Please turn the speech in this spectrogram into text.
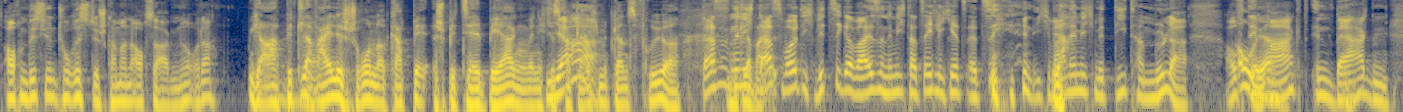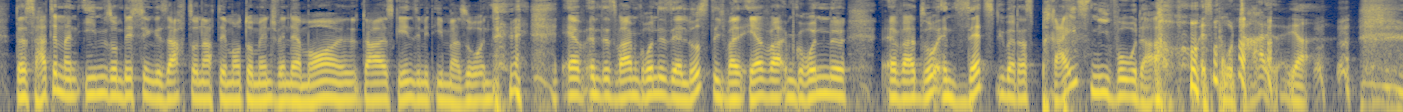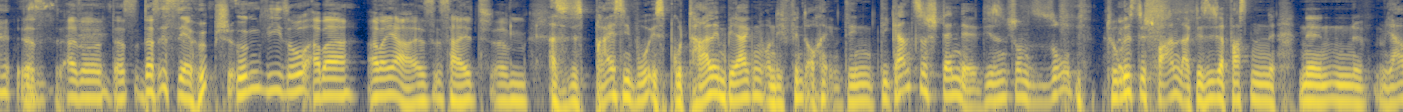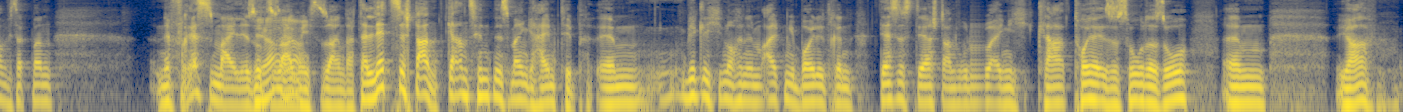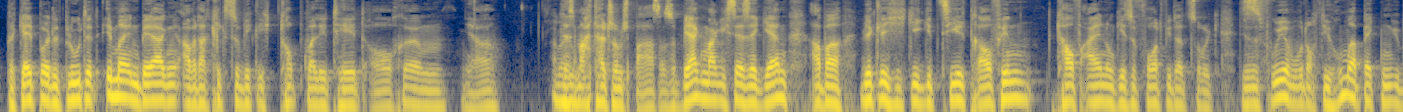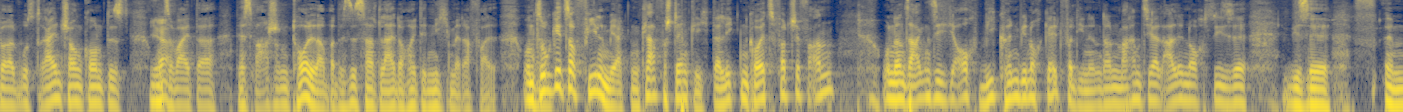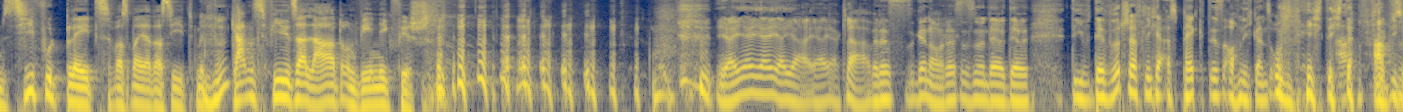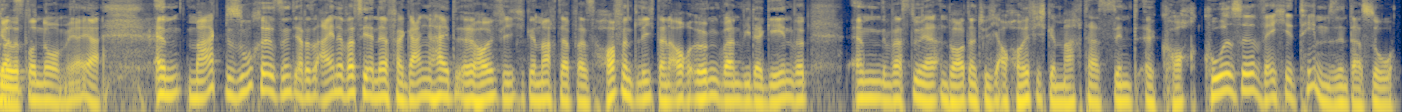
auch ein bisschen touristisch, kann man auch sagen, ne, oder? Ja, mittlerweile ja. schon, auch gerade speziell Bergen, wenn ich das ja, vergleiche mit ganz früher. Das ist nämlich, das wollte ich witzigerweise nämlich tatsächlich jetzt erzählen. Ich war ja. nämlich mit Dieter Müller auf oh, dem Markt in Bergen. Das hatte man ihm so ein bisschen gesagt, so nach dem Motto, Mensch, wenn der Mont da ist, gehen Sie mit ihm mal so. Und er, und es war im Grunde sehr lustig, weil er war im Grunde, er war so entsetzt über das Preisniveau da. Ist brutal, ja. Das, also, das, das ist sehr hübsch irgendwie so, aber, aber ja, es ist halt. Ähm also das Preisniveau ist brutal in Bergen und ich finde auch den, die ganzen Stände, die sind schon so touristisch veranlagt. Das ist ja fast eine, eine, eine ja, wie sagt man, eine Fressmeile sozusagen, ja, ja. wenn ich so sagen darf. Der letzte Stand, ganz hinten ist mein Geheimtipp. Ähm, wirklich noch in einem alten Gebäude drin. Das ist der Stand, wo du eigentlich, klar, teuer ist es so oder so. Ähm, ja, der Geldbeutel blutet immer in Bergen, aber da kriegst du wirklich Top-Qualität auch, ähm, ja, aber das macht halt schon Spaß. Also Bergen mag ich sehr, sehr gern, aber wirklich, ich gehe gezielt drauf hin, kauf ein und geh sofort wieder zurück. Dieses früher, wo noch die Hummerbecken überall, wo du reinschauen konntest ja. und so weiter, das war schon toll, aber das ist halt leider heute nicht mehr der Fall. Und so geht's auf vielen Märkten, klar verständlich. Da liegt ein Kreuzfahrtschiff an und dann sagen sie sich auch, wie können wir noch Geld verdienen? Und dann machen sie halt alle noch diese, diese ähm, Seafood Plates, was man ja da sieht, mit mhm. ganz viel Salat und wenig Fisch. ja, ja, ja, ja, ja, ja, ja, klar. Aber das, genau, das ist nur der, der, die, der wirtschaftliche Aspekt ist auch nicht ganz unwichtig dafür, Absolut. die Gastronomen. Ja, ja. Ähm, Marktbesuche sind ja das eine, was ihr in der Vergangenheit äh, häufig gemacht habt, was hoffentlich dann auch irgendwann wieder gehen wird. Ähm, was du ja an Bord natürlich auch häufig gemacht hast, sind äh, Kochkurse. Welche Themen sind das so?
